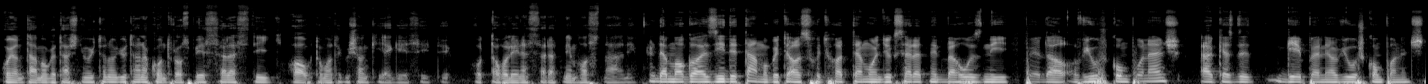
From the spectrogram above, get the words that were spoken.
olyan támogatást nyújtana, hogy utána Control Space-szel ezt így automatikusan kiegészíti. Ott, ahol én ezt szeretném használni. De maga az ide támogatja az, hogy ha te mondjuk szeretnéd behozni például a views komponens, elkezded gépelni a views komponens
